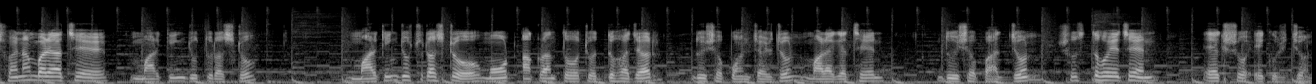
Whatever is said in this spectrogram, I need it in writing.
ছয় নম্বরে আছে মার্কিন যুক্তরাষ্ট্র। মার্কিন যুক্তরাষ্ট্র মোট আক্রান্ত চোদ্দ হাজার দুইশো পঞ্চাশ জন, মারা গেছেন দুইশো পাঁচ জন, সুস্থ হয়েছেন একশো একুশ জন।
